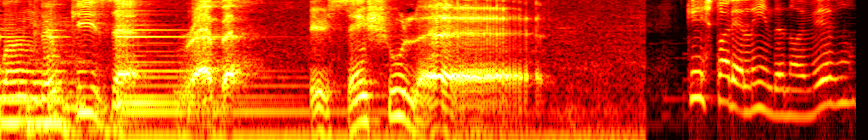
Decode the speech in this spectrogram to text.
quando eu quiser. Rapper e sem chulé. Que história linda, não é mesmo?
